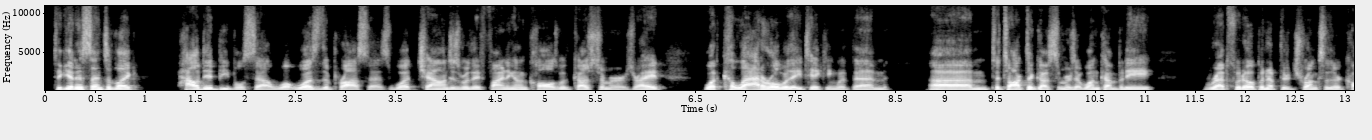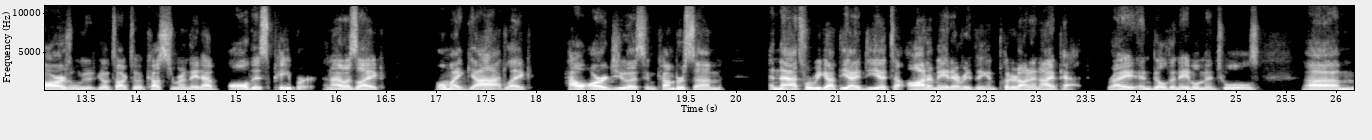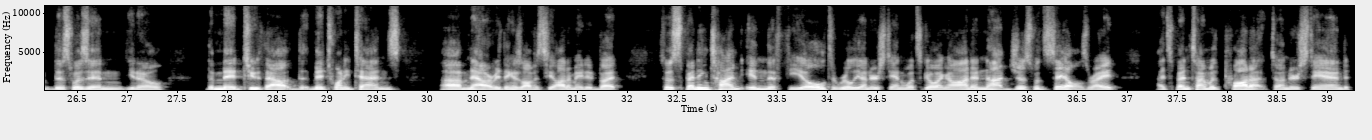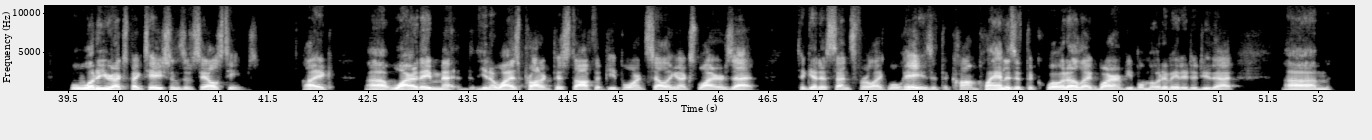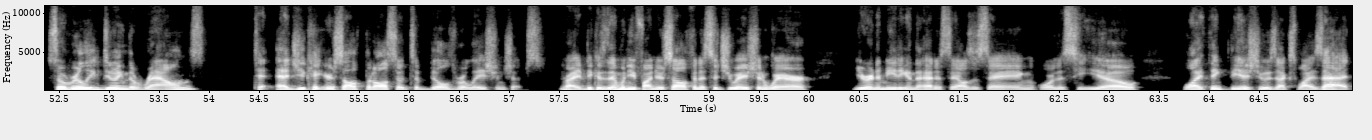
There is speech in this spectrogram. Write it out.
to get a sense of like, how did people sell? What was the process? What challenges were they finding on calls with customers? Right? What collateral were they taking with them um, to talk to customers? At one company, reps would open up their trunks of their cars when we would go talk to a customer and they'd have all this paper. And I was like, oh my God, like how arduous and cumbersome. And that's where we got the idea to automate everything and put it on an iPad, right? And build enablement tools. Um, this was in, you know, the mid 2000, mid 2010s. Um, now everything is obviously automated, but So spending time in the field to really understand what's going on and not just with sales, right? I'd spend time with product to understand, well, what are your expectations of sales teams? Like, uh, why are they, met, you know, why is product pissed off that people aren't selling X, Y, or Z? To get a sense for like, well, hey, is it the comp plan? Is it the quota? Like, why aren't people motivated to do that? Um, so really doing the rounds to educate yourself, but also to build relationships, mm-hmm. right? Because then when you find yourself in a situation where you're in a meeting and the head of sales is saying, or the CEO, well, I think the issue is XYZ,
